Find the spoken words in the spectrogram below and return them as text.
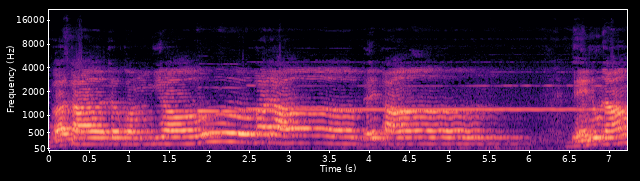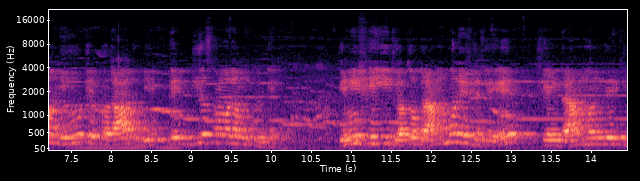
वसातकं यौवरावृताम् ধেনুনাম নিয়ুতে প্রদাত বিপ্রেভ্য সমলং কৃতে তিনি সেই যত ব্রাহ্মণ এসেছে সেই ব্রাহ্মণদের কি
